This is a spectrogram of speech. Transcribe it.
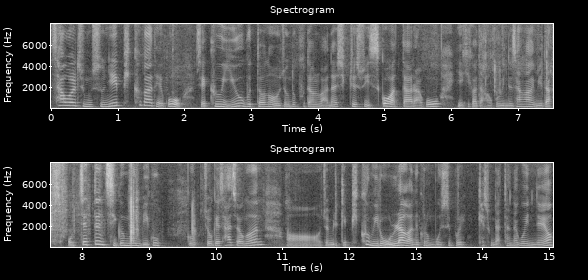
4월 중순이 피크가 되고 이제 그 이후부터는 어느 정도 부담을 완화시킬 수 있을 것 같다라고 얘기가 나오고 있는 상황입니다. 어쨌든 지금은 미국 국 쪽의 사정은 어, 좀 이렇게 피크 위로 올라가는 그런 모습이 계속 나타나고 있네요.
